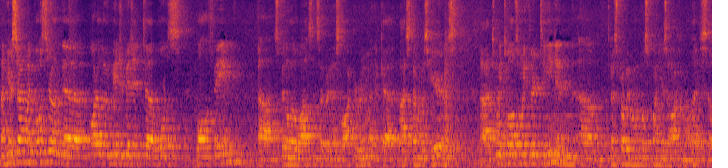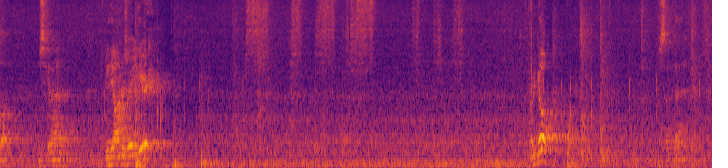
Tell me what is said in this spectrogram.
I'm here signing my poster on the Waterloo Major Midget uh, Wolves Wall of Fame. Uh, it's been a little while since I've been in this locker room. I think uh, last time I was here it was uh, 2012, 2013, and um, it was probably one of the most fun years of hockey in my life. So I'm just gonna do the honors right here. There we go. Just like that.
